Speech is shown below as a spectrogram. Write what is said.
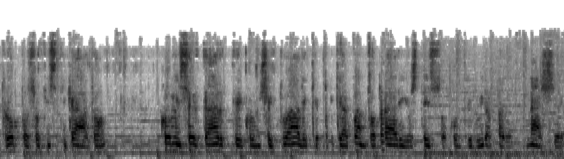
troppo sofisticato come certa arte concettuale che, che, a quanto pare io stesso ho contribuito a far nascere,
